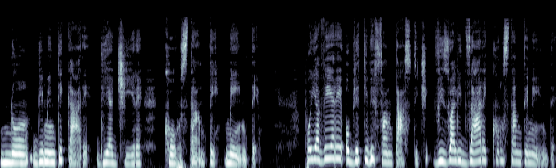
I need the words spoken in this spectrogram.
non dimenticare di agire costantemente. Puoi avere obiettivi fantastici, visualizzare costantemente,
